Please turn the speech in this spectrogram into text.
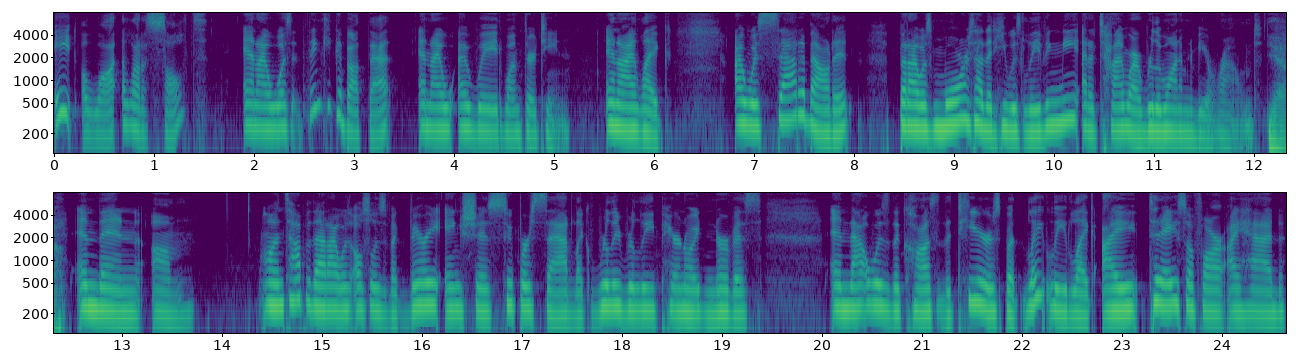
ate a lot, a lot of salt, and I wasn't thinking about that. And I, I weighed 113. And I like, I was sad about it, but I was more sad that he was leaving me at a time where I really want him to be around. yeah. And then um, on top of that, I was also like very anxious, super sad, like really, really paranoid, nervous. And that was the cause of the tears. But lately, like I, today so far, I had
